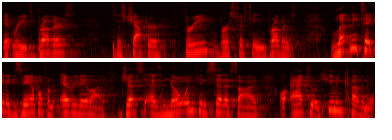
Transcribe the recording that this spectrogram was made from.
It reads, Brothers, this is chapter 3, verse 15. Brothers, let me take an example from everyday life. Just as no one can set aside or add to a human covenant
